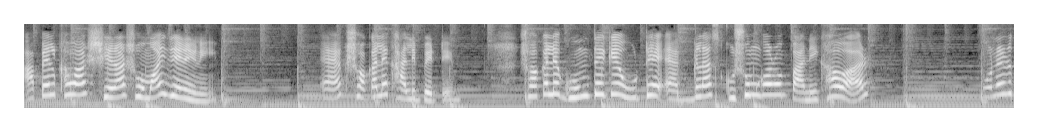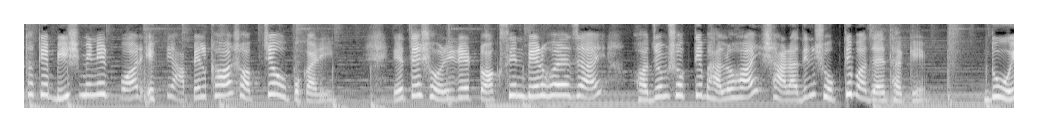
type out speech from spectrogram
আপেল খাওয়ার সেরা সময় জেনে নিই। এক, সকালে খালি পেটে। সকালে ঘুম থেকে উঠে এক গ্লাস কুসুম গরম পানি খাওয়ার পনেরো থেকে বিশ মিনিট পর একটি আপেল খাওয়া সবচেয়ে উপকারী। এতে শরীরের টক্সিন বের হয়ে যায়, হজম শক্তি ভালো হয়, সারাদিন শক্তি বজায় থাকে। দুই,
